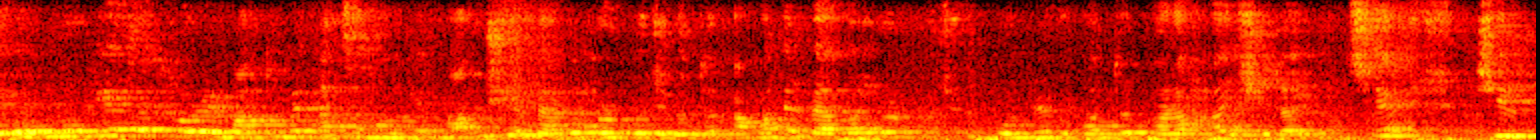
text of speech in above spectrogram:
এবং প্রক্রিয়াজাতকরণের মাধ্যমে কাঁচামালকে মানুষের ব্যবহার উপযোগী, অর্থাৎ আমাদের ব্যবহার উপযোগী পণ্যে রূপান্তর করা হয় সেটাই হচ্ছে শিল্প।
